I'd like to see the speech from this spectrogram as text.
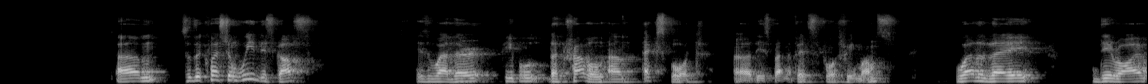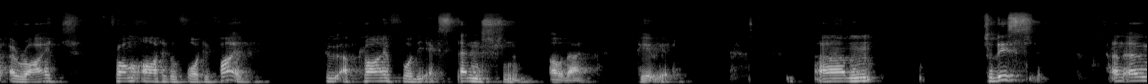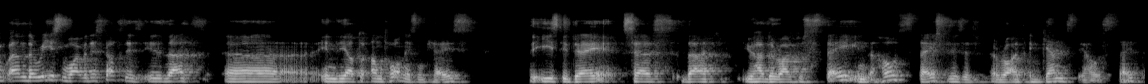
Um, so the question we discuss is whether people that travel and export uh, these benefits for three months, whether they derive a right from Article 45 to apply for the extension of that period. Um, so this, and, and, and, the reason why we discuss this is that uh, in the Antonissen case, the ECJ says that you have the right to stay in the host state. This is a right against the host state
